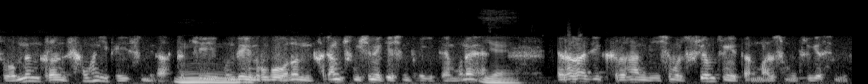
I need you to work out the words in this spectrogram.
수 없는 그런 상황이 돼 있습니다. 특히 음. 문재인 후보는 가장 중심에 계신 분이기 때문에 예. 여러 가지 그러한 민심을 수렴 중에 있다는 말씀을 드리겠습니다.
